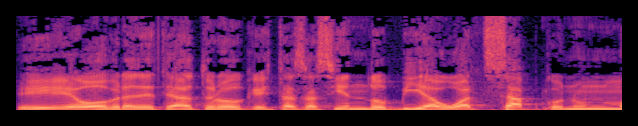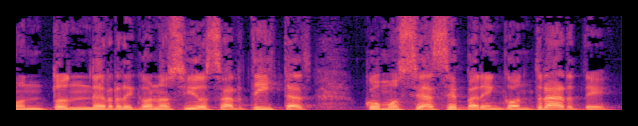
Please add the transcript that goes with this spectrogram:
eh, obra de teatro que estás haciendo vía WhatsApp con un montón de reconocidos artistas. ¿Cómo se hace para encontrarte?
